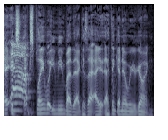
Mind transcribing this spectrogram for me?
Ex- explain what you mean by that, because I, I think I know where you're going.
